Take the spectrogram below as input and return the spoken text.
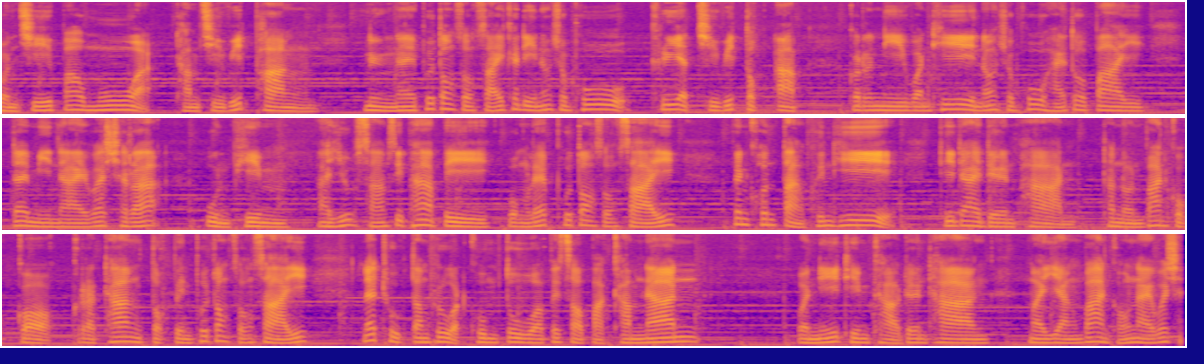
คนชี้เป้ามั่วทำชีวิตพัง หนึ่งในผู้ต้องสงสัยคดีน้องชมพู่ เครียดชีวิตตกอับ กรณีวันที่น้องชมพู่หายตัวไป ได้มีนายวัชระอุ่นพิมพ์ อายุ 35 ปี วงเล็บผู้ต้องสงสัย เป็นคนต่างพื้นที่ที่ได้เดินผ่าน ถนนบ้านกกอก กระทั่งตกเป็นผู้ต้องสงสัย และถูกตำรวจคุมตัวไปสอบปากคำนั้น วันนี้ทีมข่าวเดินทางมายังบ้านของนายวช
